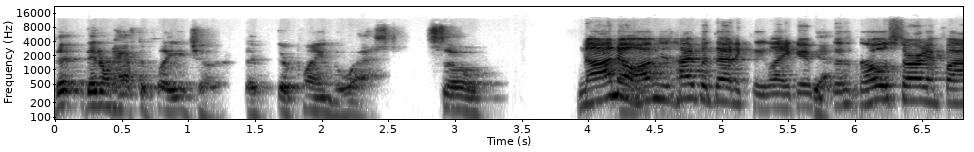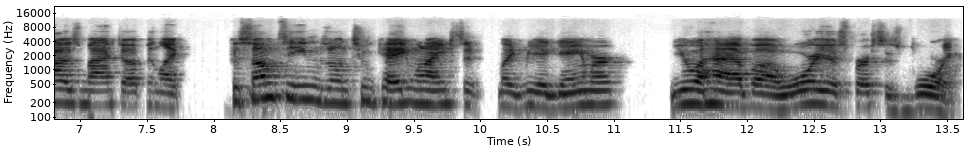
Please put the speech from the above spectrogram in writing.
they, they don't have to play each other. They're, they're playing the West, so. No, I know. Um, I'm just hypothetically like if yeah. the, those starting fives match up and like because some teams on 2K when I used to like be a gamer, you will have uh, Warriors versus Warriors.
